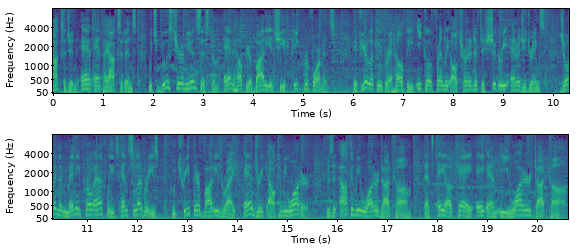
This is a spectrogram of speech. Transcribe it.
oxygen, and antioxidants, which boost your immune system and help your body achieve peak performance. If you're looking for a healthy, eco friendly alternative to sugary energy drinks, join the many pro athletes and celebrities who treat their bodies right and drink Alkame water. Visit alkamewater.com. That's A L K A M E water.com.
